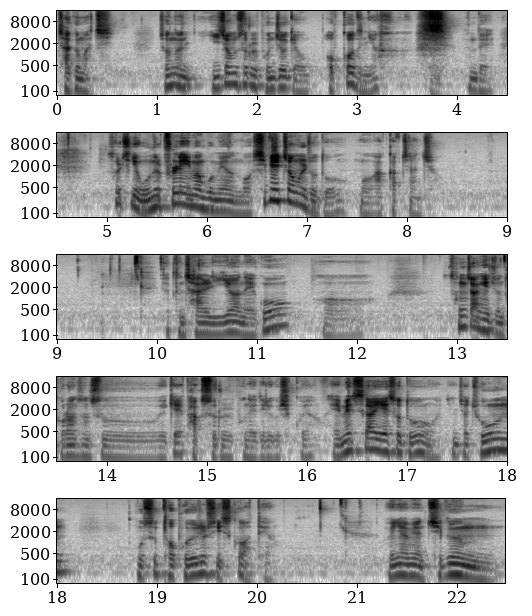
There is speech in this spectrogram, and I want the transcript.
자그마치. 저는 이 점수를 본 적이 없, 없거든요. 근데 솔직히 오늘 플레이만 보면 뭐 11점을 줘도 뭐 아깝지 않죠. 여튼 잘 이겨내고 어, 성장해준 도란 선수에게 박수를 보내드리고 싶고요. MSI에서도 진짜 좋은 모습 더 보여줄 수 있을 것 같아요. 왜냐하면 지금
